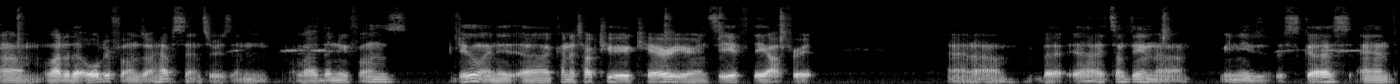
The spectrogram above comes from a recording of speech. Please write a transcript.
um, a lot of the older phones don't have sensors, and a lot of the new phones do. And it uh, kind of talk to your carrier and see if they offer it. And um, but yeah, it's something. Uh, we need to discuss. And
